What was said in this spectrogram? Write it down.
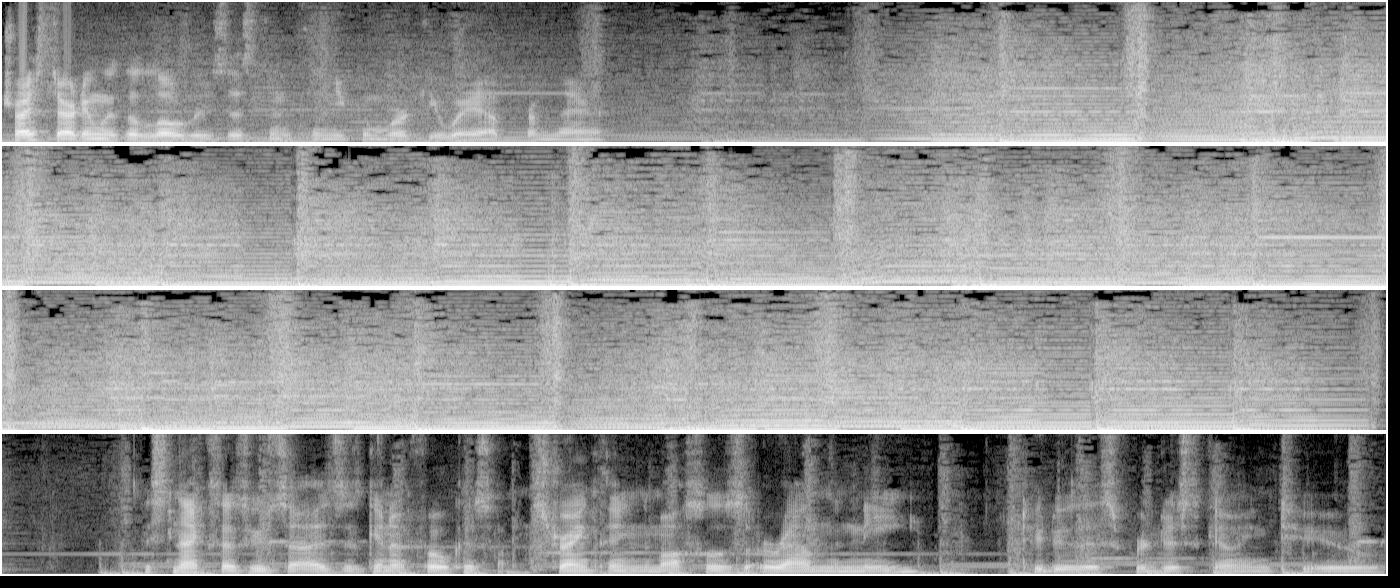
Try starting with a low resistance and you can work your way up from there. This next exercise is going to focus on strengthening the muscles around the knee. To do this, we're just going to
